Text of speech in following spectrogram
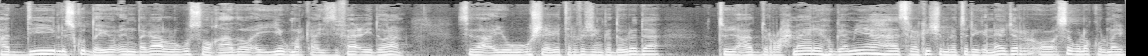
haddii la isku dayo in dagaal lagu soo qaado ay iyagu markaa isdifaaci doonaan. Sida ayuu u sheegay telefishinka dowladda. Cabdiraxmaane hogaamiyaha saraakiisha milatariga neger oo isagu la kulmay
